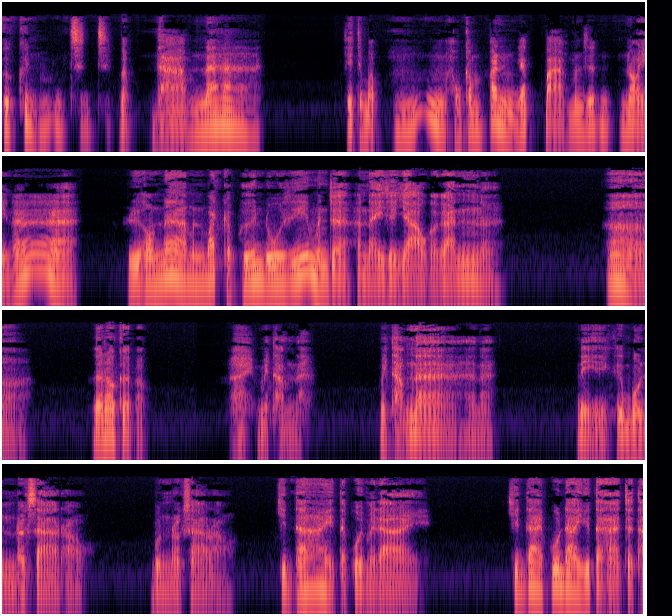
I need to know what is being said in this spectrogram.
อึกขึ้นแบบดามหน้าอยากจะแบบเอากำปั้นยัดปากมันจะหน่อยนะหรือเอาหน้ามันวัดกับพื้นดูสิมันจะอันไหนจะยาวกว่ากัน เออ แล้วเราเกิดแบบเฮ้ยไม่ทำนะ ไม่ทำหน้านะนี่นี่คือบุญรักษาเรา บุญรักษาเรา คิดได้แต่พูดไม่ได้ คิดได้พูดได้อยู่แต่อาจจะท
